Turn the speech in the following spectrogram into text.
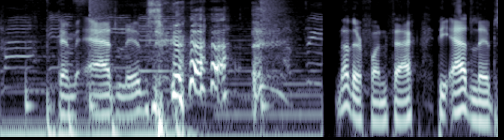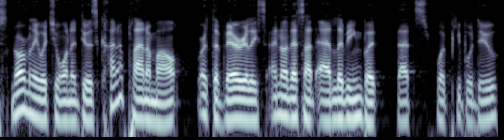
High. Them ad libs. Another fun fact the ad libs, normally what you want to do is kind of plan them out, or at the very least, I know that's not ad libbing, but that's what people do.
